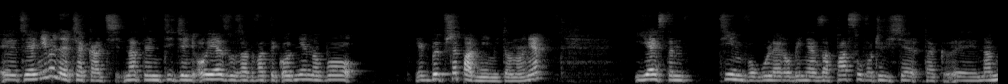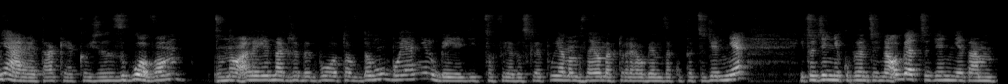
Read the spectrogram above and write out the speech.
yy, to ja nie będę czekać na ten tydzień, o Jezu, za dwa tygodnie, no bo jakby przepadnie mi to, no nie? I ja jestem team w ogóle robienia zapasów, oczywiście tak yy, na miarę, tak, jakoś z głową, no ale jednak, żeby było to w domu, bo ja nie lubię jeździć co chwilę do sklepu, ja mam znajome, które robią zakupy codziennie i codziennie kupują coś na obiad, codziennie tam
